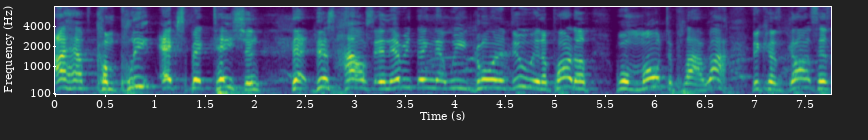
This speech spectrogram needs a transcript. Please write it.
I have complete expectation that this house and everything that we're going to do and a part of will multiply. Why? Because God says,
